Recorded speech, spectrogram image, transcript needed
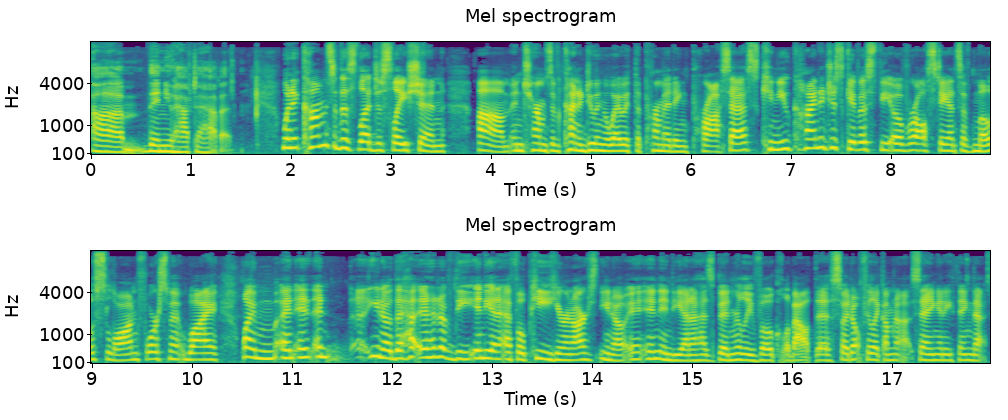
um, then you have to have it. When it comes to this legislation, um, in terms of kind of doing away with the permitting process, can you kind of just give us the overall stance of most law enforcement? Why, why, and, and, and uh, you know, the head of the Indiana FOP here in our, you know, in, in Indiana has been really vocal about this. So I don't feel like I'm not saying anything that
